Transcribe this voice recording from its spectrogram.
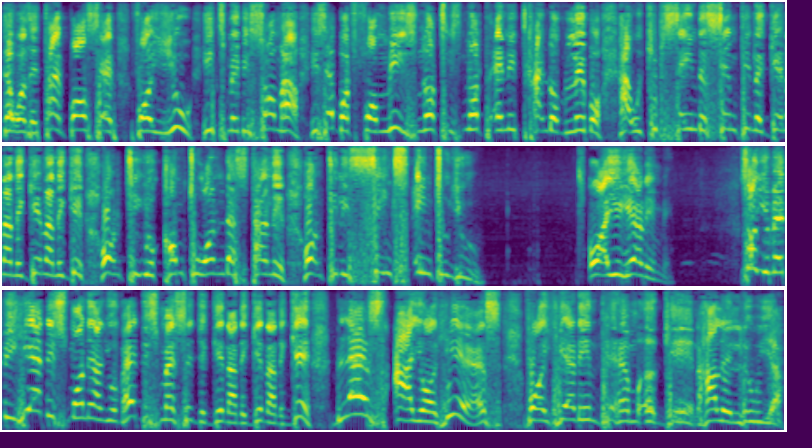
There was a time Paul said, For you, it may be somehow. He said, But for me, it's not, it's not any kind of labor. I will keep saying the same thing again and again and again until you come to understanding, until it sinks into you. Oh, are you hearing me? So you may be here this morning and you've heard this message again and again and again. Blessed are your ears for hearing them again. Hallelujah.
